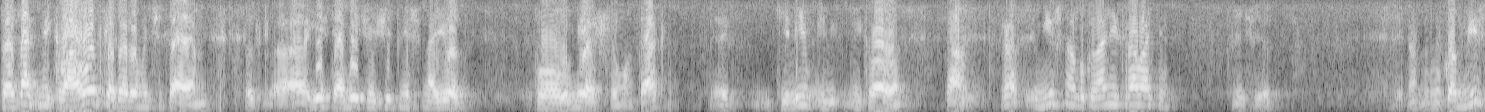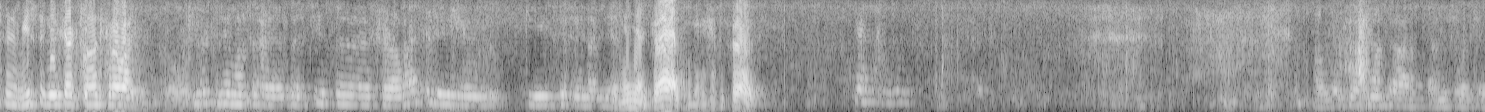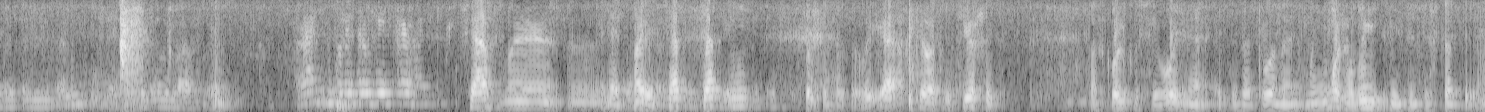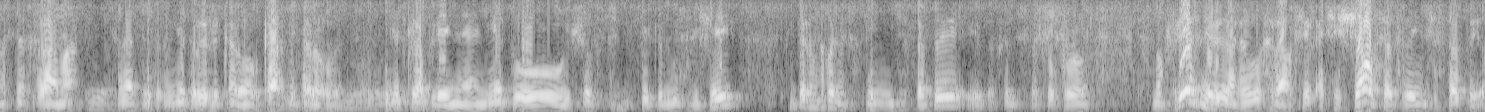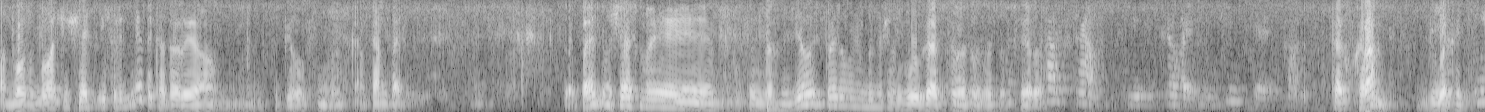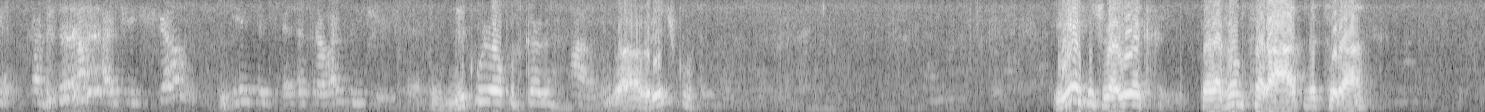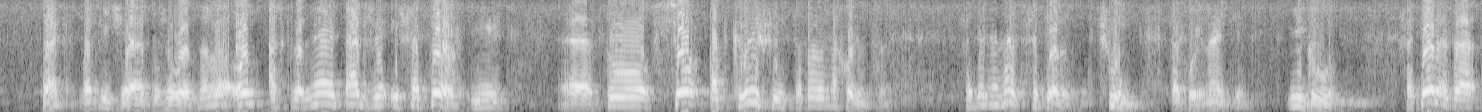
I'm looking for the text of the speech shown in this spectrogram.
То так микваот, который мы читаем, вот, э, есть обычай учить Мишнайот по умершему, так? Э, Килим и микваот. Там как раз Мишна об окунании кровати речь идет. Закон Мишны, Мишна говорит, как окунать кровать. Кровать Нет, нет, кровать, сейчас кровать. А вот это смотра, там еще это не Раньше были другие кровати. Сейчас мы... Э, нет, смотрите, сейчас, сейчас... Я хотел вас утешить, поскольку сегодня эти законы, мы не можем выйти из нечистоты. У нас нет храма, нет, нет рыжей коровы, красной коровы, нет крапления, нету еще всяких других вещей. Мы только находимся в нечистоты, и, так сказать, поскольку но в прежние времена, когда был храм, человек очищался от своей нечистоты, он должен был очищать и предметы, которые он вступил с ними в контакт. Поэтому сейчас мы это не должны делать, поэтому мы будем сейчас углубляться в эту, в эту сферу. Как храм, кровать не чистая, как? В храм? Въехать? Нет, как храм очищал, если эта кровать не чистая. В микву ее опускали. А, в микву? Да, в речку. И если человек поражен царат, мецура, так, в отличие от животного, он оскверняет также и шатер, и то все под крышей, в которой он находится. Шатер не знаете шатер, шум такой, знаете, иглу. Шатер это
